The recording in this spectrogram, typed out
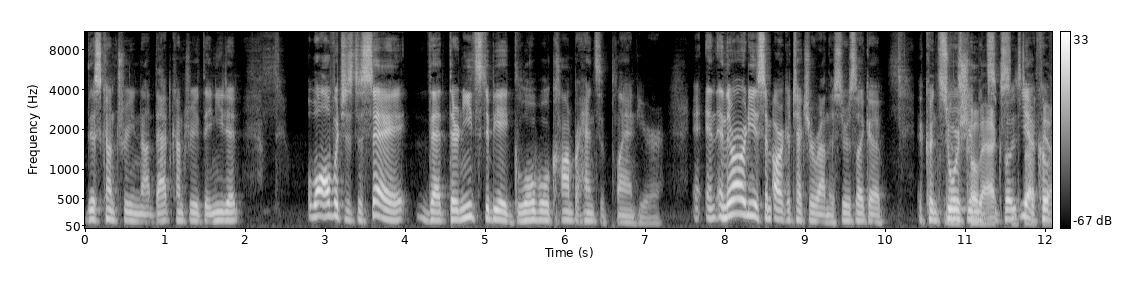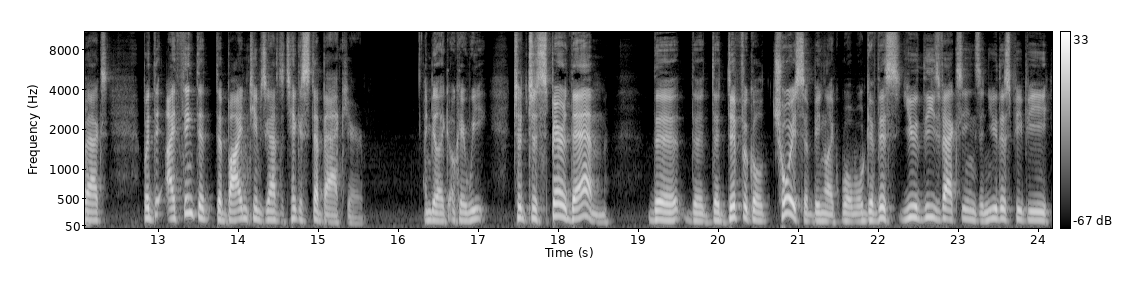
this country not that country if they need it? Well all of which is to say that there needs to be a global comprehensive plan here. And, and there already is some architecture around this. There's like a, a consortium that's supposed yeah covax yeah. but the, i think that the biden team's going to have to take a step back here and be like okay we to, to spare them the the the difficult choice of being like well we'll give this you these vaccines and you this ppe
